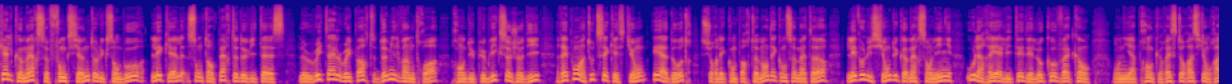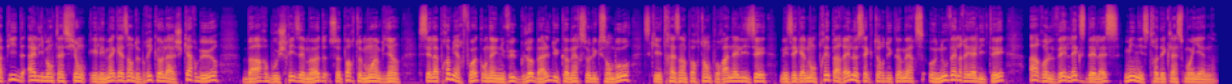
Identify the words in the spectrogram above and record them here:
Quels commerces fonctionnent au Luxembourg, lesquels sont en perte de vitesse Le Retail Report 2023, rendu public ce jeudi, répond à toutes ces questions et à d'autres sur les comportements des consommateurs, l'évolution du commerce en ligne ou la réalité des locaux vacants. On y apprend que restauration rapide, alimentation et les magasins de bricolage carburent, bars, boucheries et modes se portent moins bien. C'est la première fois qu'on a une vue globale du commerce au Luxembourg, ce qui est très important pour analyser mais également préparer le secteur du commerce aux nouvelles réalités, a relevé l'ex-DLS, ministre des classes moyennes.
